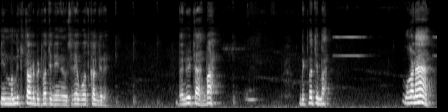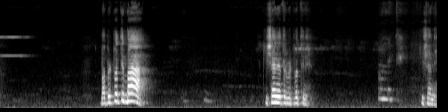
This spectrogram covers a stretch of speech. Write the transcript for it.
ನಿನ್ನ ಮಮ್ಮಿ ತಗೊಂಡು ಬಿಟ್ಬತ್ತೀನಿ ನೀನು ಸರಿಯಾಗಿ ಓದ್ಕೊಳ್ತೀರಿ ಧನ್ವಿತಾ, ಬಾ. ಬಿಟ್ಬತ್ತೀನಿ ಬಾ. ಹೋಗೋಣ. ಬಾ, ಬಿಟ್ಬತ್ತೀನಿ ಬಾ. ಕಿಶಾನಿ ಹತ್ರ ಬಿಟ್ಬತ್ತೀನಿ. ಕಿಶಾನಿ.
